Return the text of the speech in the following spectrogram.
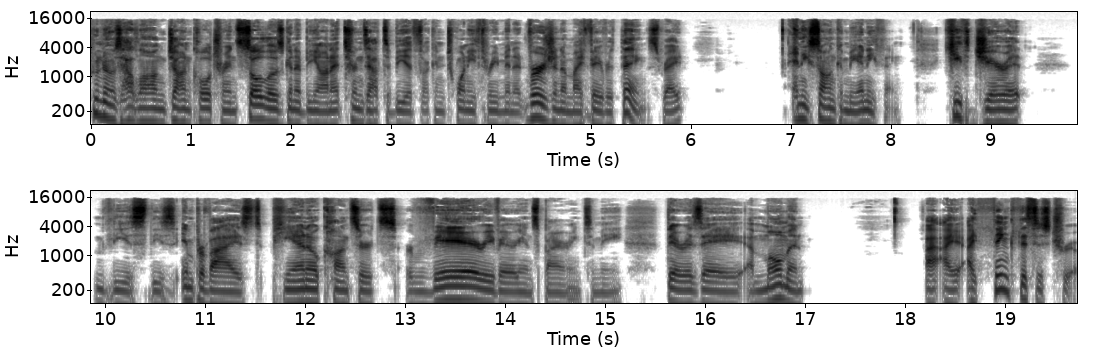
Who knows how long John Coltrane's solo is going to be on it? Turns out to be a fucking 23 minute version of my favorite things, right? Any song can be anything. Keith Jarrett, these these improvised piano concerts are very very inspiring to me. There is a a moment. I I think this is true.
